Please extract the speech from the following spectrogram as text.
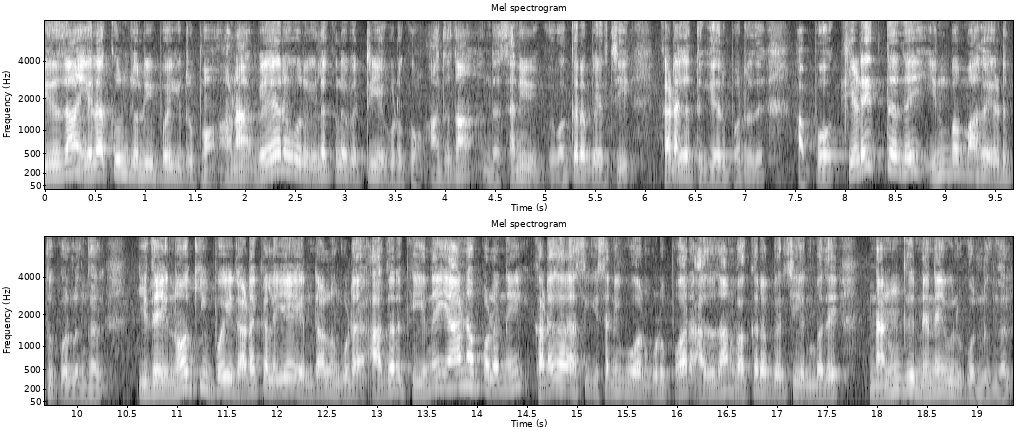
இதுதான் இலக்குன்னு சொல்லி போய்கிட்டு இருப்போம். ஆனால் வேறு ஒரு இலக்கில் வெற்றியை கொடுக்கும். அதுதான் இந்த சனி வக்கர பயிற்சி கடகத்துக்கு ஏற்படுறது. அப்போது கிடைத்ததை இன்பமாக எடுத்துக்கொள்ளுங்கள். இதை நோக்கி போய் நடக்கலையே என்றாலும் கூட அதற்கு இணையான பலனை கடகராசிக்கு சனி பகவான் கொடுப்பார். அதுதான் வக்கர பயிற்சி என்பதை நன்கு நினைவில் கொள்ளுங்கள்.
